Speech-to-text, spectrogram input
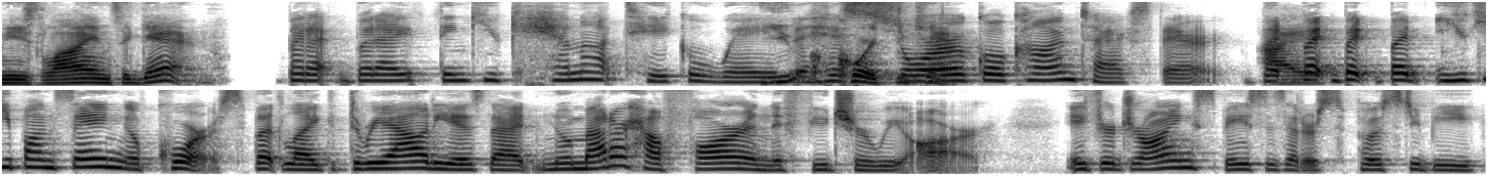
these lines again. But I, but I think you cannot take away you, the historical context there. But I, but but but you keep on saying of course, but like the reality is that no matter how far in the future we are, if you're drawing spaces that are supposed to be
